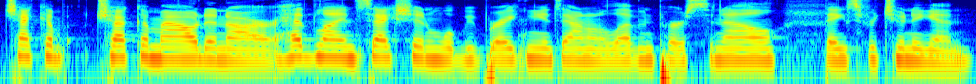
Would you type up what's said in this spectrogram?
check him check him out in our headline section. We'll be breaking it down on Eleven Personnel. Thanks for tuning in.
